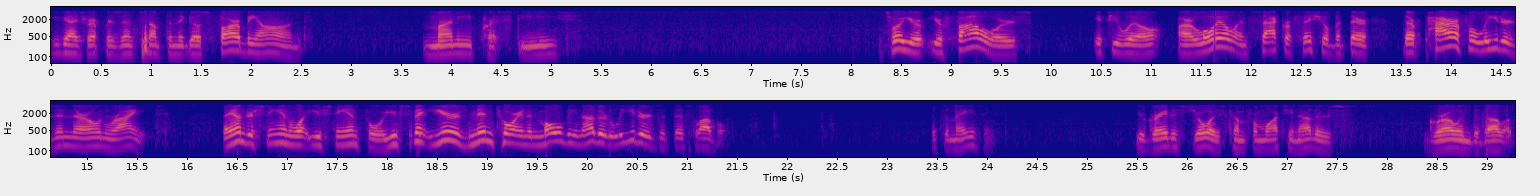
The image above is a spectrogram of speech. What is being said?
you guys represent something that goes far beyond money, prestige. It's where your your followers if you will, are loyal and sacrificial, but they're they're powerful leaders in their own right. They understand what you stand for. You've spent years mentoring and molding other leaders at this level. It's amazing. Your greatest joys come from watching others grow and develop.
